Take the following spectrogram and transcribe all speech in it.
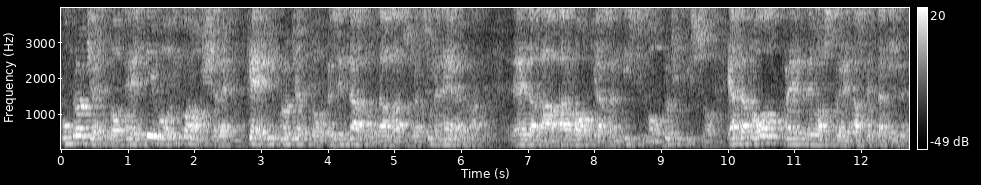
un progetto e devo riconoscere che il progetto presentato dall'associazione Neverland e dalla parrocchia Santissimo Crocifisso è andato oltre le nostre aspettative.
